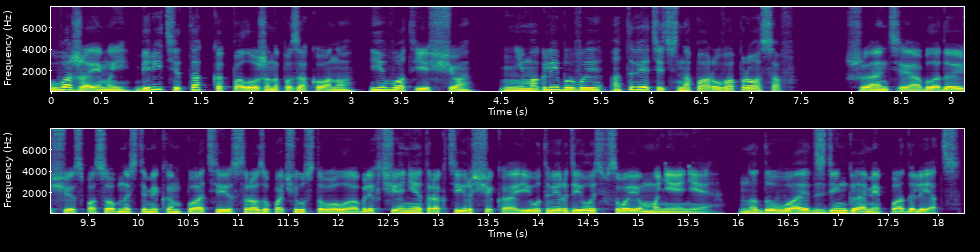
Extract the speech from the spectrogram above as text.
«Уважаемый, берите так, как положено по закону. И вот еще. Не могли бы вы ответить на пару вопросов?» Шанти, обладающая способностями к эмпатии, сразу почувствовала облегчение трактирщика и утвердилась в своем мнении. Надувает с деньгами, подлец.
